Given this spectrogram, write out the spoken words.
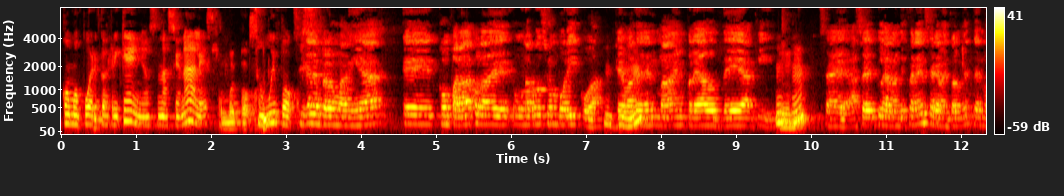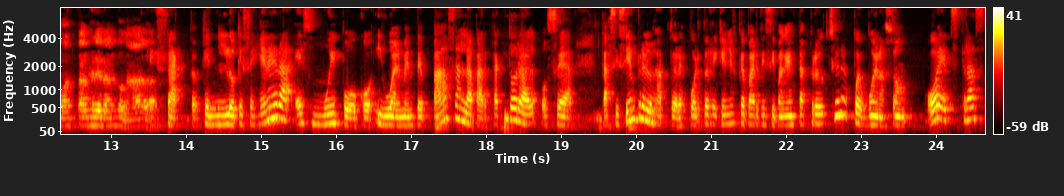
como puertorriqueños nacionales son muy pocos. Son muy pocos. Sí, la eh, comparada con la de una producción boricua, que va a tener más empleados de aquí. O sea, hace la gran diferencia que eventualmente no están generando nada. Exacto, que lo que se genera es muy poco. Igualmente pasa en la parte actoral, o sea, casi siempre los actores puertorriqueños que participan en estas producciones, pues bueno, son o extras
